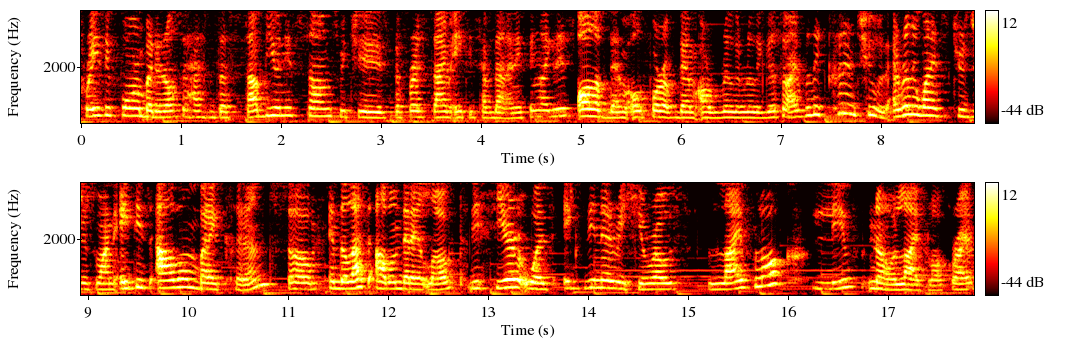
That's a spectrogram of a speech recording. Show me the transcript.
Crazy Form, but it also has the subunit songs, which is the first time ATEEZ have done anything like this. All of them, all four of them are really, really good. So I really couldn't choose. I really wanted to choose just one ATEEZ album, but I couldn't. So, and the last album that I loved this year was Xdinary Heroes Livelock live no Livelock right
